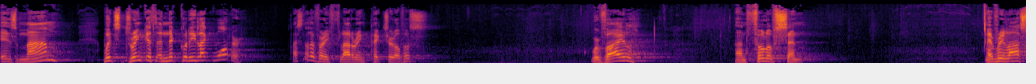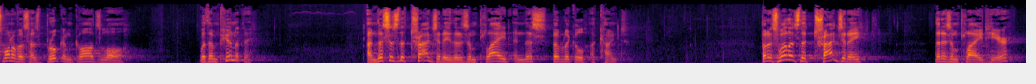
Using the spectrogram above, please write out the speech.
is man? Which drinketh iniquity like water. That's not a very flattering picture of us. We're vile and full of sin. Every last one of us has broken God's law with impunity. And this is the tragedy that is implied in this biblical account. But as well as the tragedy that is implied here,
